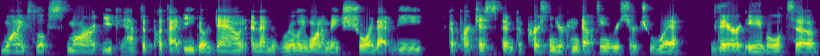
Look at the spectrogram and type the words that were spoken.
wanting to look smart. You can have to put that ego down, and then really want to make sure that the the participant, the person you're conducting research with, they're able to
